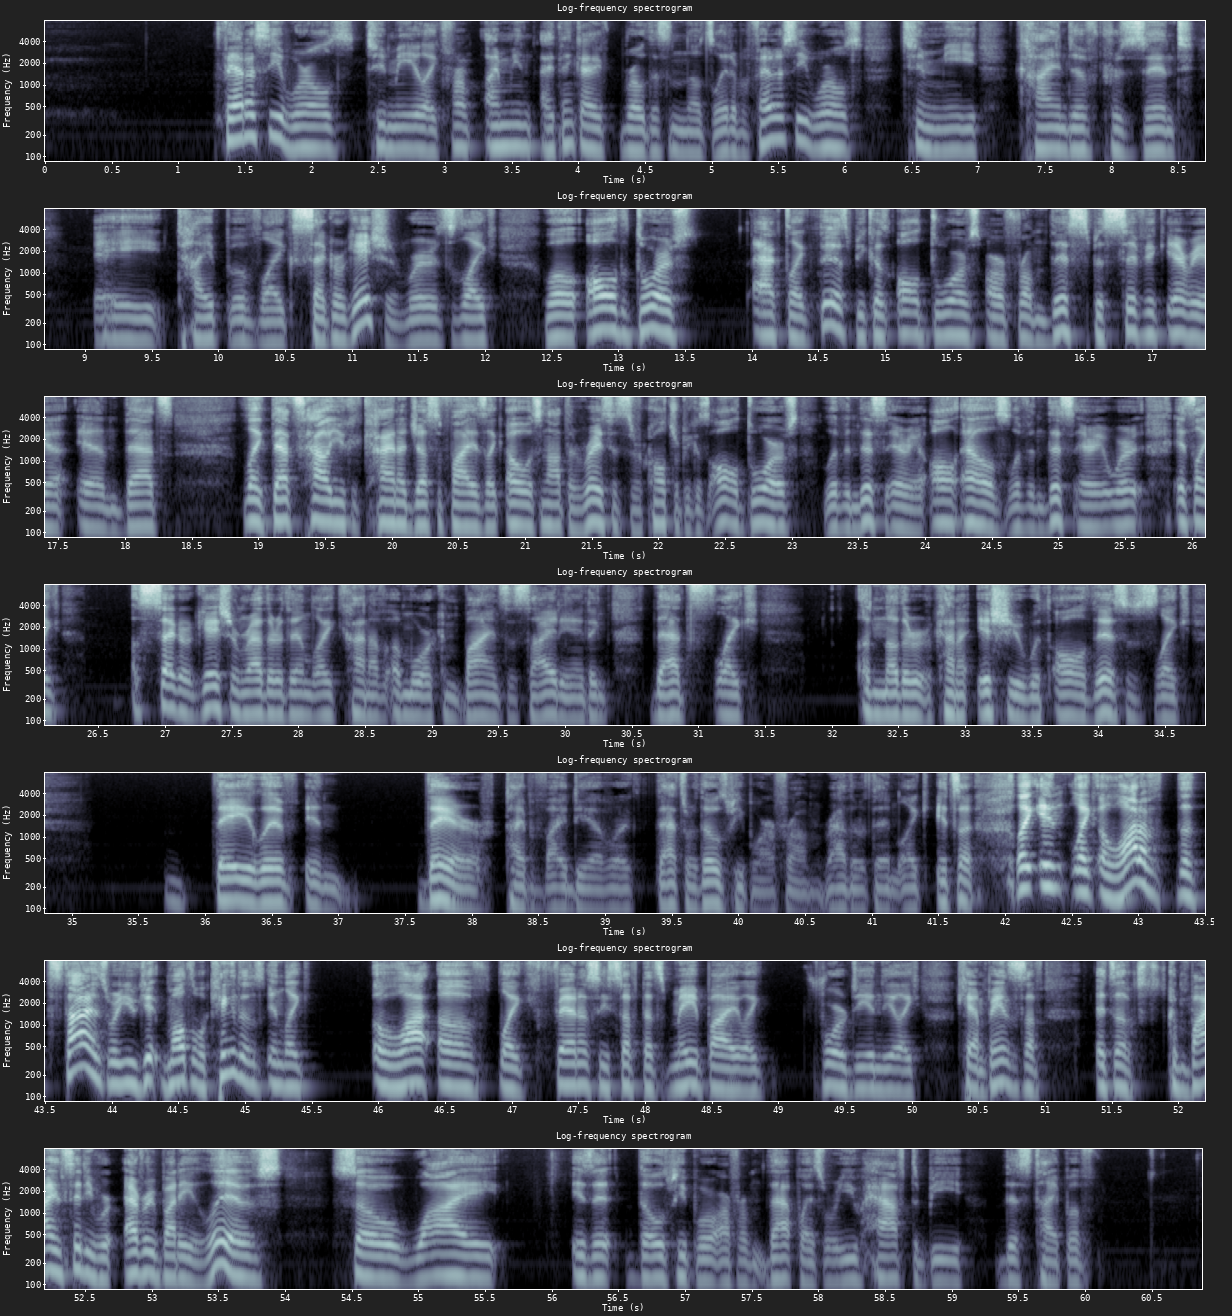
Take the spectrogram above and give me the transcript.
fantasy worlds to me like from i mean i think i wrote this in the notes later but fantasy worlds to me kind of present a type of like segregation where it's like well all the dwarves act like this because all dwarves are from this specific area and that's like that's how you could kind of justify is like oh it's not their race it's their culture because all dwarves live in this area all elves live in this area where it's like a segregation rather than like kind of a more combined society. And I think that's like another kind of issue with all this is like they live in their type of idea where that's where those people are from rather than like it's a like in like a lot of the times where you get multiple kingdoms in like a lot of like fantasy stuff that's made by like for D&D like campaigns and stuff it's a combined city where everybody lives so why is it those people are from that place where you have to be this type of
